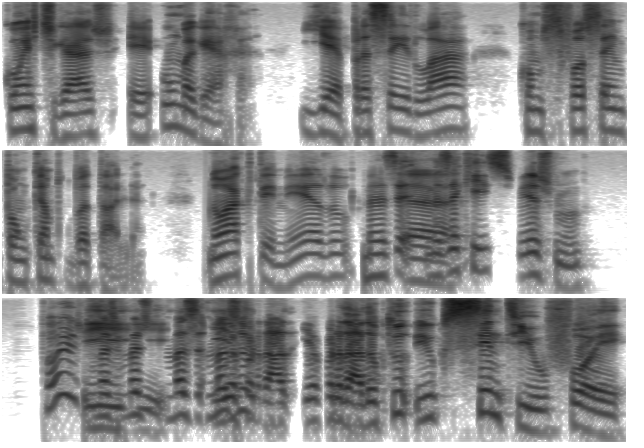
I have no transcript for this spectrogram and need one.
com estes gajos é uma guerra. E é para sair de lá como se fossem para um campo de batalha. Não há que ter medo. Mas é, mas Ah. é que é isso mesmo. Pois, E, mas, mas, e- mas, e mas a o- verdade, e a verdade o, que tu- e o que se sentiu foi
